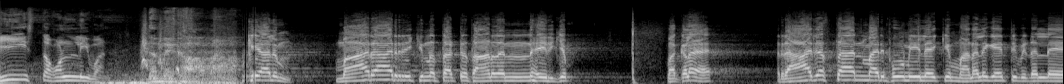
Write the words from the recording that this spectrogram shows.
he is the only one the mega one ാലും മാരാരിരിക്കുന്ന തട്ട് താണ് തന്നെ ഇരിക്കും മക്കളെ രാജസ്ഥാൻ മരുഭൂമിയിലേക്ക് മണൽ കയറ്റി വിടല്ലേ?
